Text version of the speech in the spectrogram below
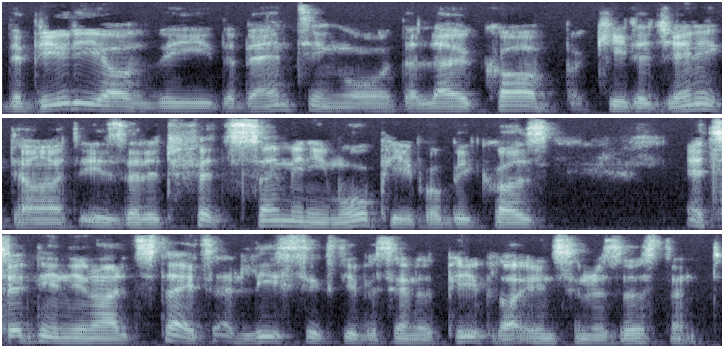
The beauty of the, the Banting or the low carb ketogenic diet is that it fits so many more people because it's certainly in the United States, at least 60% of people are insulin resistant.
